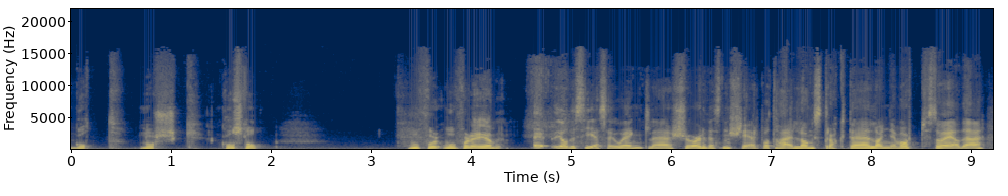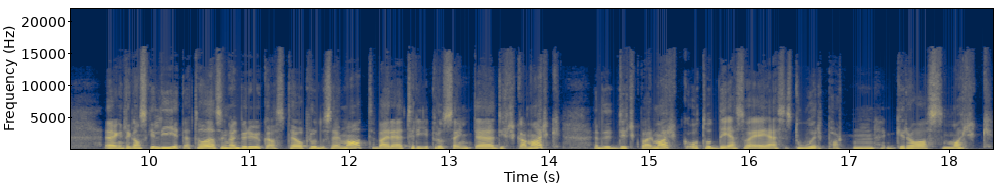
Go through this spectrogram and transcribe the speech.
godt norsk kosthold? Hvorfor, hvorfor det, Jenny? Ja, det sier seg jo egentlig sjøl. Hvis en ser på dette langstrakte landet vårt, så er det egentlig ganske lite av det som kan brukes til å produsere mat. Bare 3 er dyrka mark, eller dyrkbar mark, og av det så er storparten grasmark.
